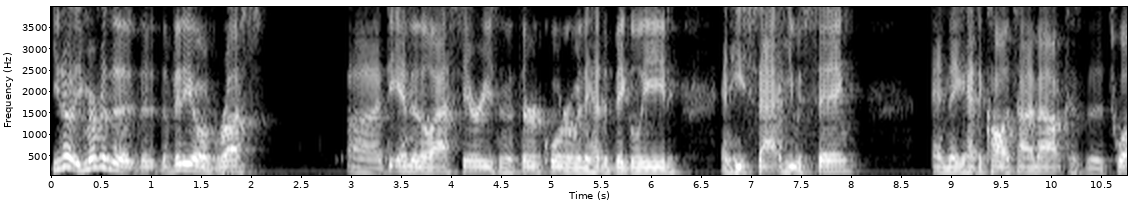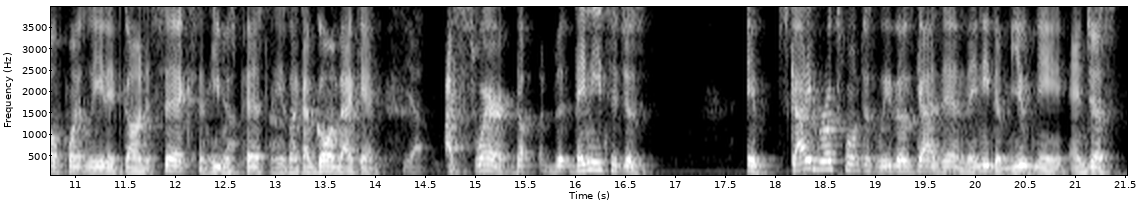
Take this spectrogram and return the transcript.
you know, you remember the, the, the video of Russ uh, at the end of the last series in the third quarter where they had the big lead and he sat, he was sitting and they had to call a timeout because the 12 point lead had gone to six and he yeah. was pissed and he's like, I'm going back in. Yeah. I swear, the, the, they need to just if Scotty Brooks won't just leave those guys in, they need to mutiny and just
